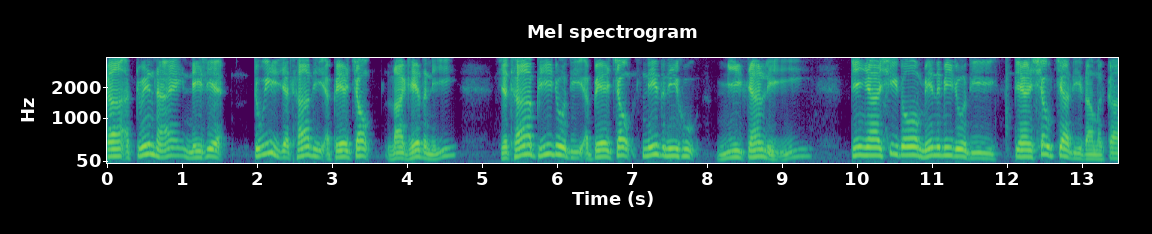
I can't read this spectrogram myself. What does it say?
ကံအတွင်း၌နေလျက်သူ၏ယထာသည်အဘယ်ကြောင့်လာခဲ့သနည်းယထာဘီတို့သည်အဘယ်ကြောင့်နှေးသနည်းဟုမြည်တမ်းလေ၏ပ ညာရှိသော မင်းသမီးတို့သည် ပြန်လျှောက်ကြသည်သာမက၊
